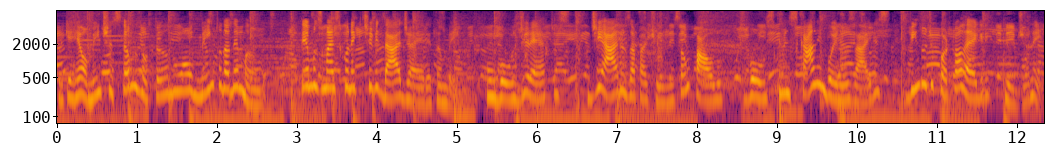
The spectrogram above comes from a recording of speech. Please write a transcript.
porque realmente estamos notando um aumento da demanda. Temos mais conectividade aérea também, com voos diretos, diários a partir de São Paulo, voos com escala em Buenos Aires, vindo de Porto Alegre, Rio de Janeiro.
